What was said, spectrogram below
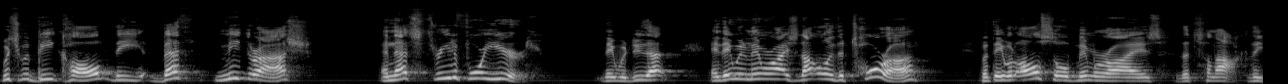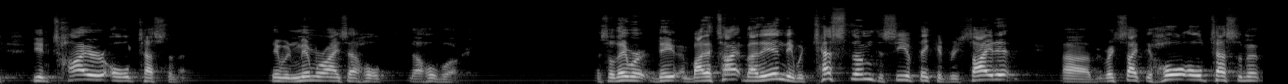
which would be called the Beth Midrash, and that's three to four years. They would do that and they would memorize not only the Torah, but they would also memorize the Tanakh, the, the entire Old Testament. They would memorize that whole, that whole book. And so they were, they, by the time, by the end, they would test them to see if they could recite it, uh, recite the whole Old Testament.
